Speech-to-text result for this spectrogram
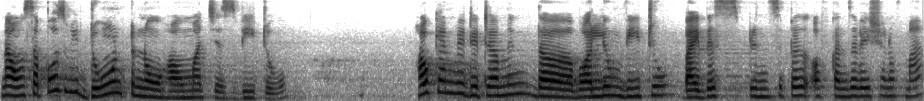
now, suppose we do not know how much is V2, how can we determine the volume V2 by this principle of conservation of mass?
